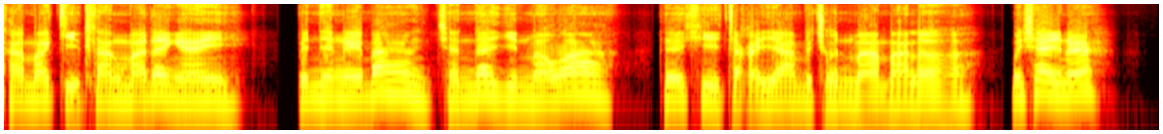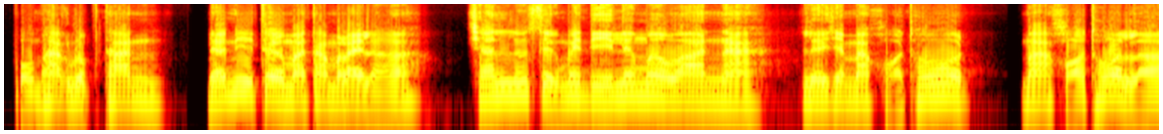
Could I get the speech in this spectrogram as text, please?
คามากิซังมาได้ไง เป็นยังไงบ้าง ฉันได้ยินมาว่า เธอขี่จักรยานไปชนหมามาเหรอ ไม่ใช่นะ ผมหักหลบทัน แล้วนี่เธอมาทำอะไรเหรอ ฉันรู้สึกไม่ดีเรื่องเมื่อวานน่ะ เลยจะมาขอโทษ มาขอโทษเหรอ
